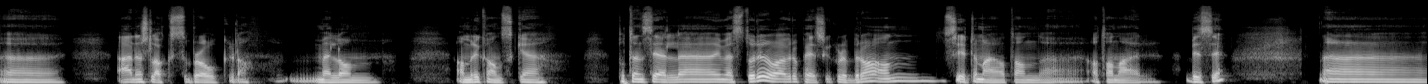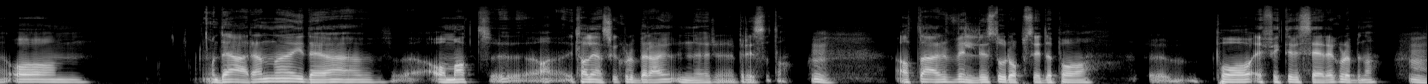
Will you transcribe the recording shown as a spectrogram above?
uh, er en slags broker, da, mellom amerikanske potensielle investorer og europeiske klubber, og han sier til meg at han, eh, at han er busy. Eh, og det er en eh, idé om at eh, italienske klubber er underpriset. Mm. At det er veldig stor oppside på, eh, på å effektivisere klubbene. Mm.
